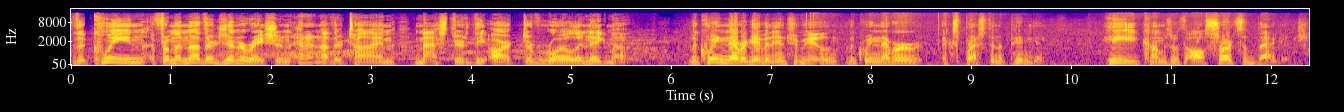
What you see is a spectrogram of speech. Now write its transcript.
The Queen, from another generation and another time, mastered the art of royal enigma. The Queen never gave an interview, the Queen never expressed an opinion. He comes with all sorts of baggage.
